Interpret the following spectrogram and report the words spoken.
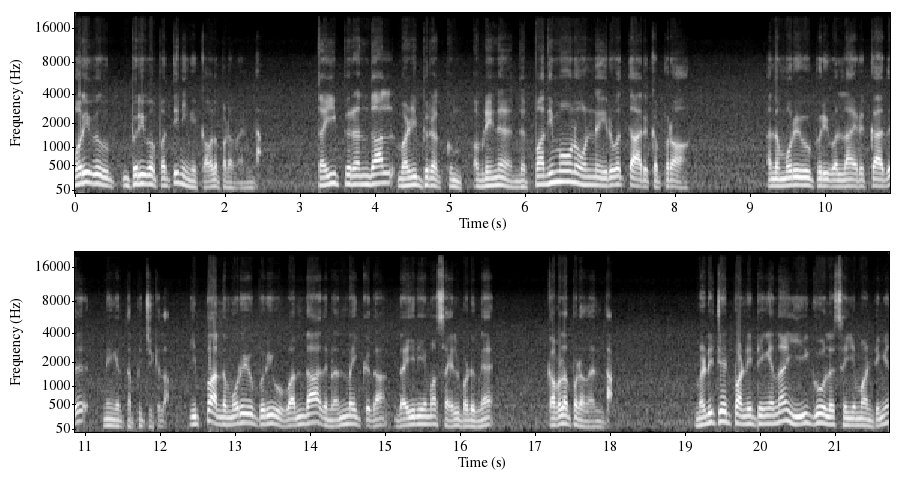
முறிவு பிரிவை பற்றி நீங்கள் கவலைப்பட வேண்டாம். தை பிறந்தால் வழி பிறக்கும் அப்படின்னு இந்த பதிமூணு ஒன்று இருபத்தாறுக்கு அப்புறம் அந்த முறிவு பிரிவெல்லாம் இருக்காது. நீங்கள் தப்பிச்சுக்கலாம். இப்போ அந்த முறிவு பிரிவு வந்தால் அது நன்மைக்கு தான். தைரியமாக செயல்படுங்க. கவலைப்பட வேண்டாம். மெடிடேட் பண்ணிட்டீங்கன்னா ஈகோவில் செய்ய மாட்டீங்க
